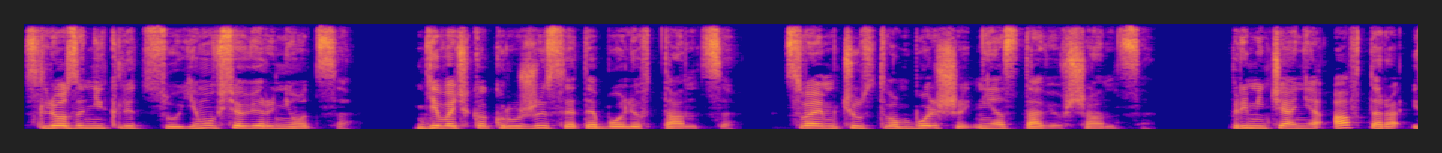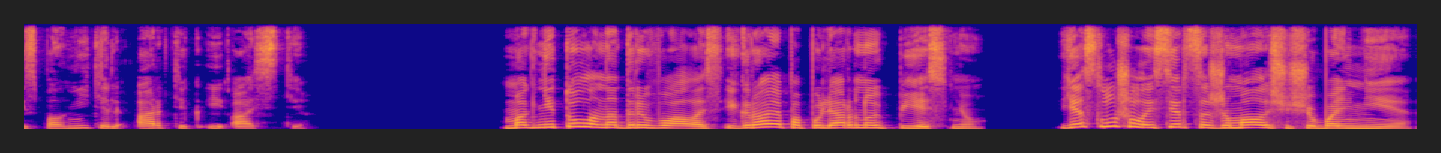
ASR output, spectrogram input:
Слезы не к лицу, ему все вернется. Девочка, кружи с этой болью в танце, своим чувством больше не оставив шанса. Примечание автора – исполнитель Артик и Асти. Магнитола надрывалась, играя популярную песню. Я слушала, и сердце сжималось еще больнее.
